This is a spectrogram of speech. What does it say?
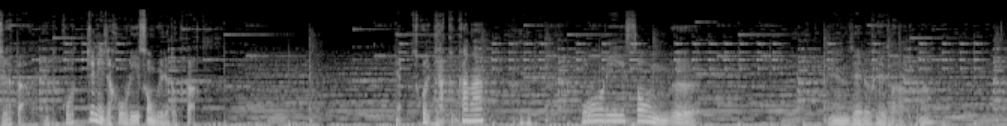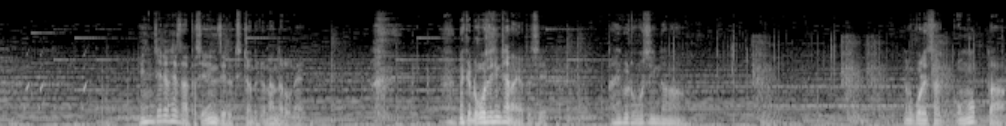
と。違った。えー、っと、こっちにじゃあホーリーソング入れとくか。いや、これ逆かな？ホーリーソング、エンジェルフェザーかな？エンジェルフェザー、私エンゼルって言っちゃうんだけど、なんだろうね。なんか老人じゃない私。だいぶ老人だな。でもこれさ、思った、あ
